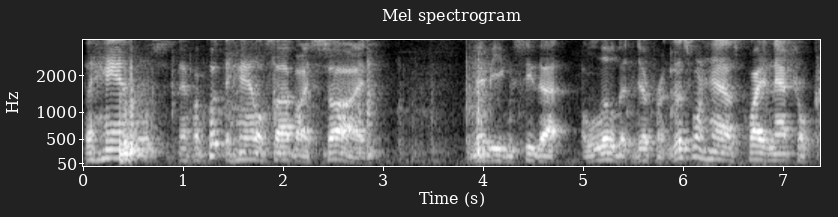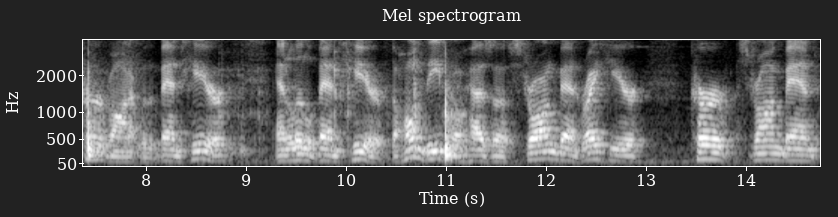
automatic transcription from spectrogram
The handles, if I put the handle side by side, maybe you can see that a little bit different. This one has quite a natural curve on it with a bend here and a little bend here. The Home Depot has a strong bend right here, curve, strong bend,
